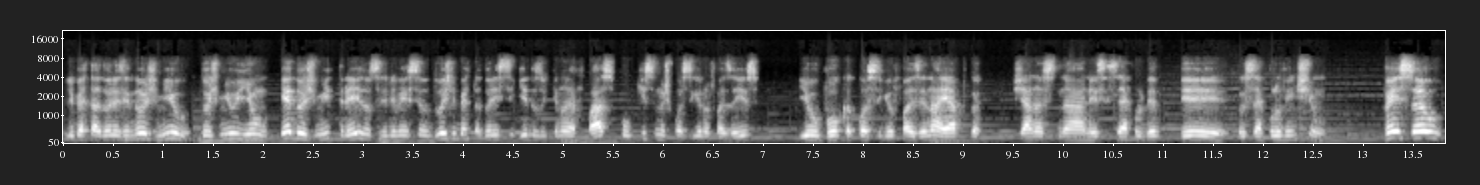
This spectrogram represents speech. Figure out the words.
Libertadores em 2000, 2001 e 2003, ou seja, ele venceu duas Libertadores seguidas, o que não é fácil, pouquíssimos conseguiram fazer isso, e o Boca conseguiu fazer na época, já na, nesse século de, de, no século 21. Venceu,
